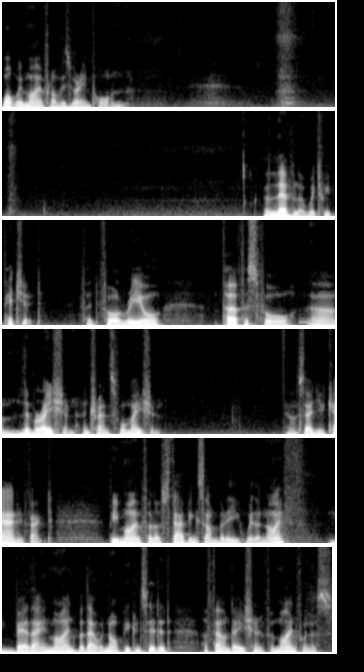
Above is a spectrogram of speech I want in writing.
what we're mindful of is very important. The level at which we pitch it for for real, purposeful um, liberation and transformation. Now, I said you can, in fact, be mindful of stabbing somebody with a knife. Bear that in mind, but that would not be considered a foundation for mindfulness,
